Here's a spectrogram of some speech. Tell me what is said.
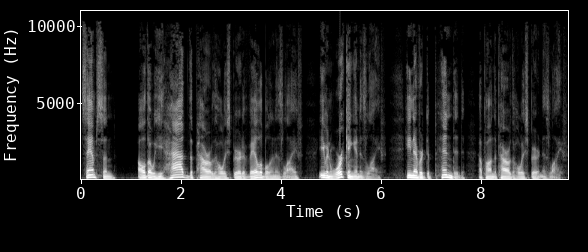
Samson, although he had the power of the Holy Spirit available in his life, even working in his life, he never depended upon the power of the Holy Spirit in his life.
